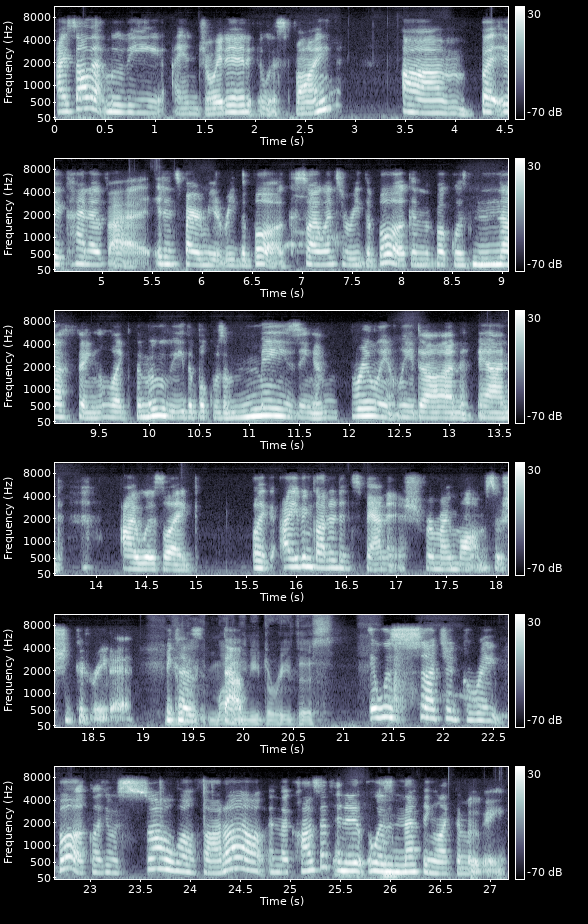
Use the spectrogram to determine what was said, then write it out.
I saw that movie. I enjoyed it. It was fine. Um, but it kind of uh, it inspired me to read the book. So I went to read the book, and the book was nothing like the movie. The book was amazing and brilliantly done, and I was like, like I even got it in Spanish for my mom so she could read it because like, Mom, that you need to read this. it was such a great book. Like it was so well thought out and the concept, and it was nothing like the movie.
